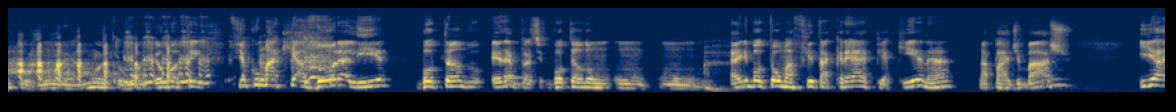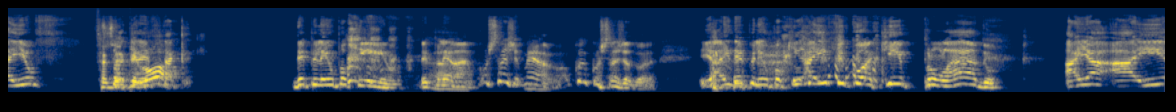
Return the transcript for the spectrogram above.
muito ruim, é muito ruim. Eu botei. Fica o maquiador ali botando, né, botando um, um, um, Aí ele botou uma fita crepe aqui, né? Na parte de baixo. E aí eu. Você só depilou? Fita... Depilei um pouquinho. Depilei. Ah. Constrange... É, uma coisa constrangedora. E aí depilei um pouquinho, aí ficou aqui para um lado. Aí, aí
